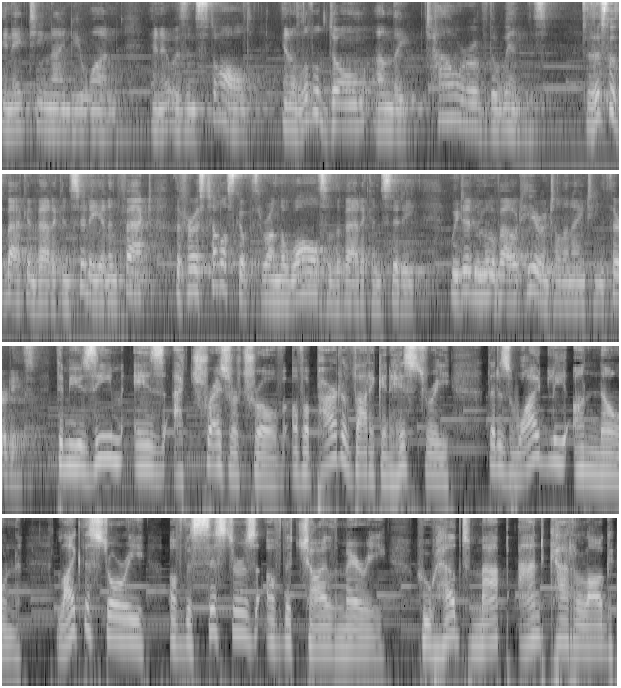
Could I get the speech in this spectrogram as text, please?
in 1891, and it was installed in a little dome on the Tower of the Winds. So this was back in Vatican City, and in fact, the first telescopes were on the walls of the Vatican City. We didn't move out here until the 1930s. The museum is a treasure trove of a part of Vatican history that is widely unknown, like the story of the Sisters of the Child Mary, who helped map and catalogue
